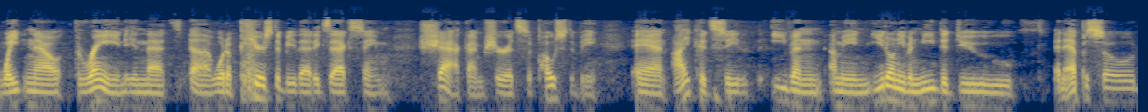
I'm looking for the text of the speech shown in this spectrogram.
waiting out the rain in that what appears to be that exact same shack. I'm sure it's supposed to be, and I could see even. I mean, you don't even need to do an episode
